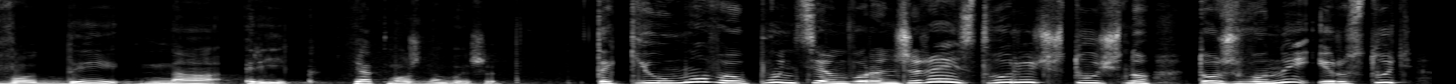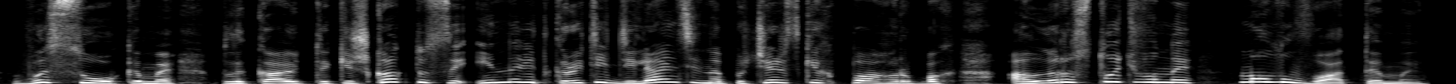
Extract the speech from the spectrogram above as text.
води на рік. Як можна вижити? Такі умови опунціям в оранжереї створюють штучно, тож вони і ростуть високими. Плекають такі ж кактуси і на відкритій ділянці на Печерських пагорбах, але ростуть вони малуватими.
